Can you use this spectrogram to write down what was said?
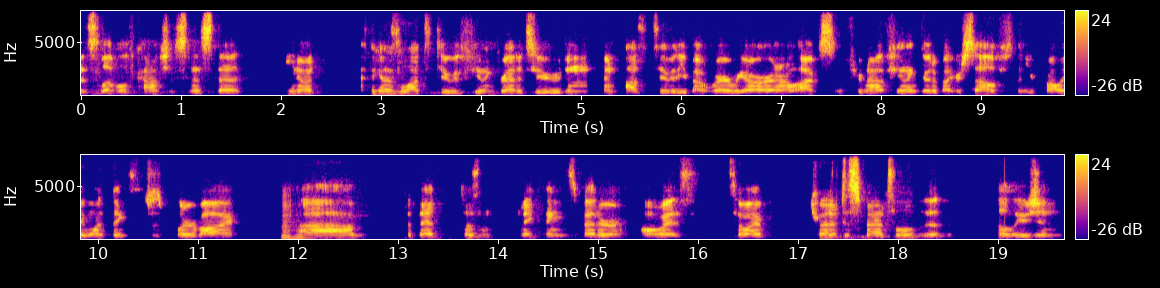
this level of consciousness that, you know, I think it has a lot to do with feeling gratitude and, and positivity about where we are in our lives. If you're not feeling good about yourself, then you probably want things to just blur by. Mhm. Um, but that doesn't make things better always. So I try to dismantle the illusion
